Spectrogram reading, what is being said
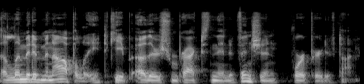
a limited monopoly to keep others from practicing the invention for a period of time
